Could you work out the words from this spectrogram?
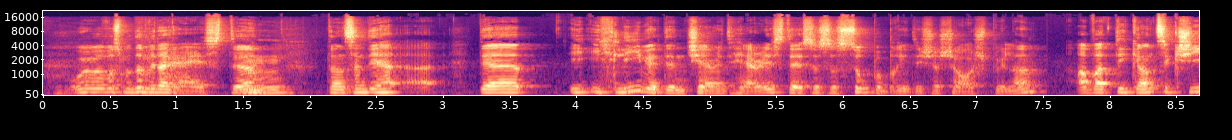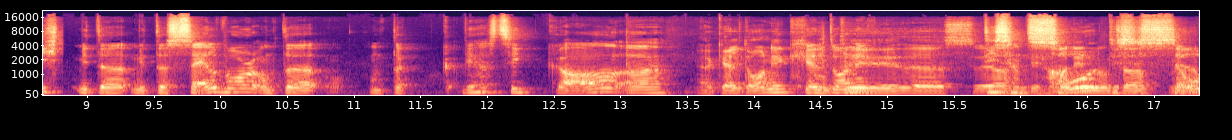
über was man dann wieder reißt. Ja. Mhm. Dann sind die, äh, der, ich, ich liebe den Jared Harris, der ist also ein super britischer Schauspieler. Aber die ganze Geschichte mit der, mit der Salvor und der, und der, wie heißt sie, Gal, äh, Ja, Geldonic. Geldonic. Die, äh, die ja, sind die so, das ist so, Ja.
